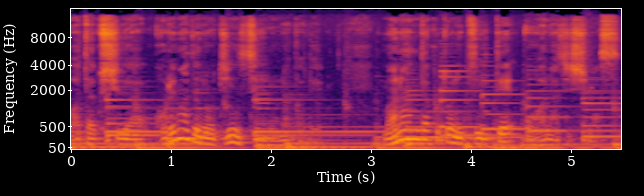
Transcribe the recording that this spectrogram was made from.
私がこれまでの人生の中で学んだことについてお話しします。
